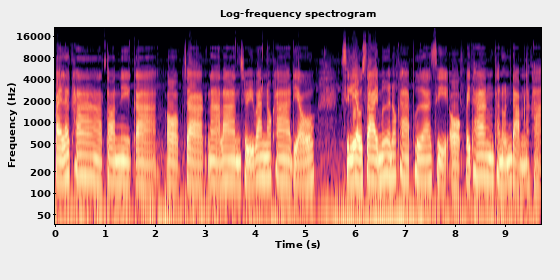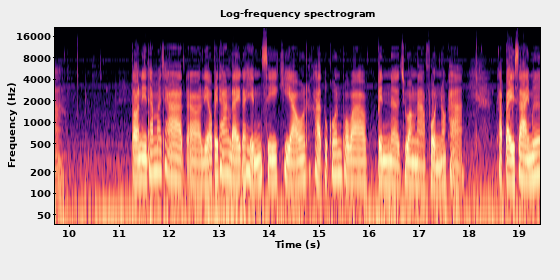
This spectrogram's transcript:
ไปแล้วค่ะ ตอนนี้ก็ออกจากหน้าลานชวีวันเนาะค่ะ เดี๋ยวสิเลียวซ้ายมือเนาะค่ะ เพื่อสิออกไปทางถนนดำนะคะ ตอนนี้ธรรมชาติเเลี้ยวไปทางใดก็เห็นสีเขียวค่ะทุกคนเพราะว่าเป็นช่วงหนาฝนเนาะค่ะ ถ้าไปซ้ายมือ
